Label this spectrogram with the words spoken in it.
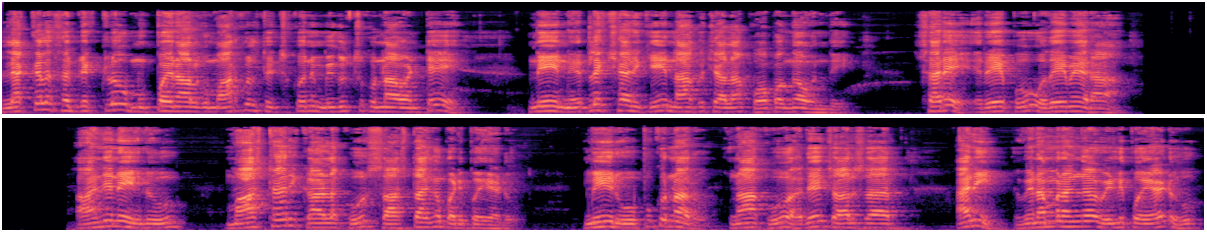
లెక్కల సబ్జెక్టులో ముప్పై నాలుగు మార్కులు తెచ్చుకొని మిగుల్చుకున్నావంటే నీ నిర్లక్ష్యానికి నాకు చాలా కోపంగా ఉంది. సరే రేపు ఉదయమే రా. ఆంజనేయులు మాస్టారి కాళ్ళకు సాష్టాంగ పడిపోయాడు. మీరు ఒప్పుకున్నారు. నాకు అదే చాలు సార్ అని వినమ్రంగా వెళ్ళిపోయాడు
